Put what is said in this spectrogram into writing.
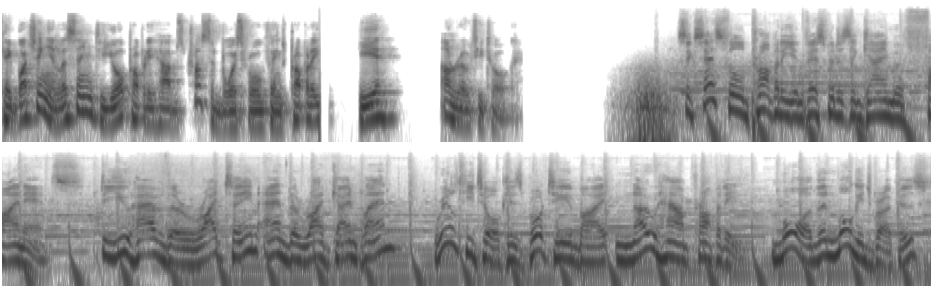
Keep watching and listening to your Property Hub's trusted voice for all things property here on Realty Talk. Successful property investment is a game of finance. Do you have the right team and the right game plan? Realty Talk is brought to you by Know How Property more than mortgage brokers,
